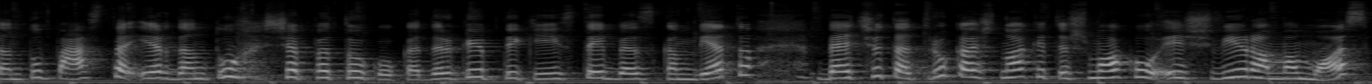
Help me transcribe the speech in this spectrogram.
dantų pasta ir dantų šepetuku, kad ir kaip tik keistai beskambėtų. Bet šitą triuką, žinokit, išmokau iš vyro mamos.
